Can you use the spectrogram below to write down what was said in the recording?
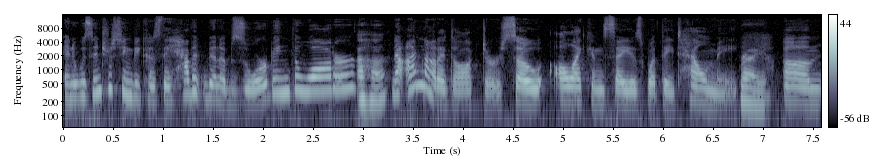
And it was interesting because they haven't been absorbing the water. Uh-huh. Now, I'm not a doctor, so all I can say is what they tell me. Right. Um,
